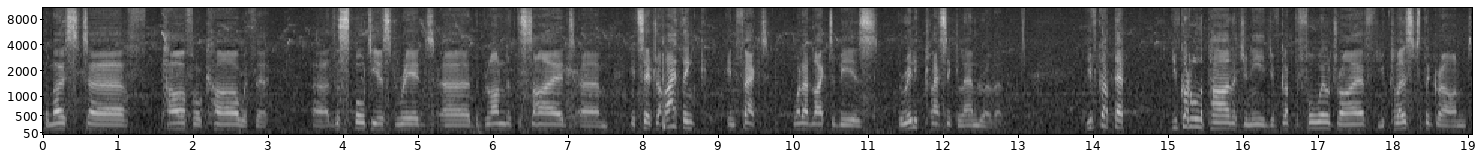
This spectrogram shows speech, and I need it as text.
the most uh, powerful car with the, uh, the sportiest red, uh, the blonde at the side, um, etc. I think, in fact, what I'd like to be is a really classic Land Rover. You've got that, you've got all the power that you need. You've got the four-wheel drive. You're close to the ground.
